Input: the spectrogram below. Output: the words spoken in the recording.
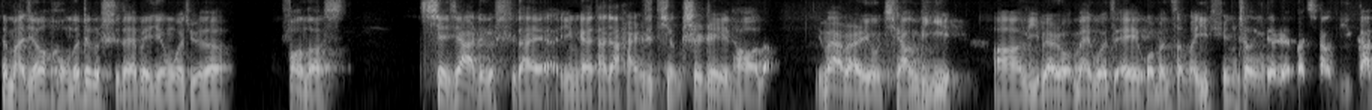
在满江红的这个时代背景，我觉得放到线下这个时代呀，应该大家还是挺吃这一套的。外边有强敌啊，里边有卖国贼，我们怎么一群正义的人把强敌干，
